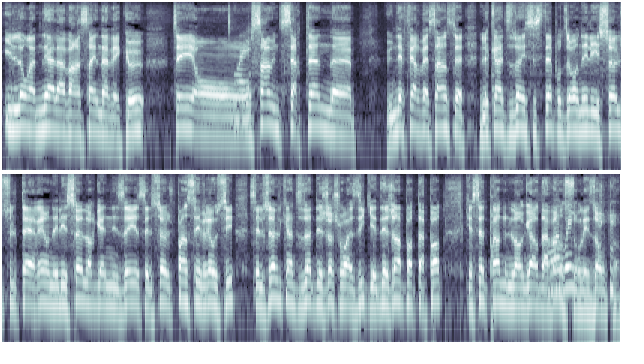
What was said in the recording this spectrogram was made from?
ils l'ont amené à l'avant-scène avec eux. Tu sais, on, sent une certaine... Euh, une effervescence. Le, candidat insistait pour dire on est les seuls sur le terrain, on est les seuls organisés. C'est le seul. Je pense que c'est vrai aussi. C'est le seul candidat déjà choisi qui est déjà en porte-à-porte, qui essaie de prendre une longueur d'avance sur les autres.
